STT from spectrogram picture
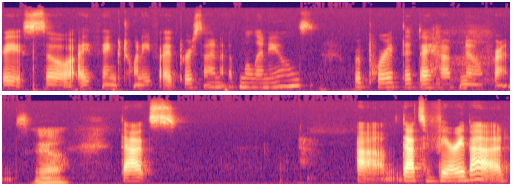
face. So I think 25% of millennials report that they have no friends. Yeah. That's um, that's very bad.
